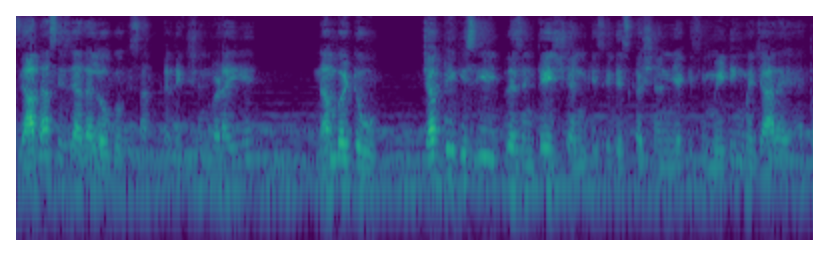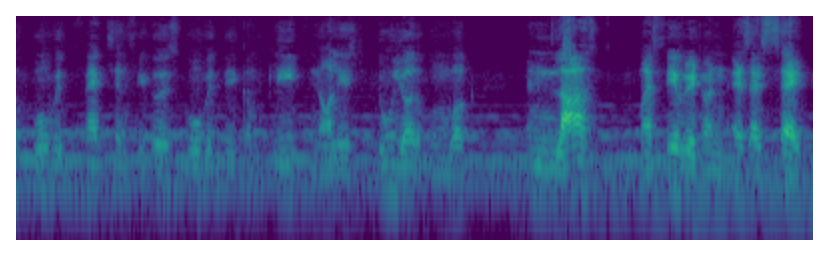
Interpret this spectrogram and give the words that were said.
ज़्यादा से ज़्यादा लोगों के साथ कनेक्शन बढ़ाइए। नंबर टू जब भी किसी प्रेजेंटेशन किसी डिस्कशन या किसी मीटिंग में जा रहे हैं तो go with facts and figures go with the complete knowledge do your homework and last my favourite one as I said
